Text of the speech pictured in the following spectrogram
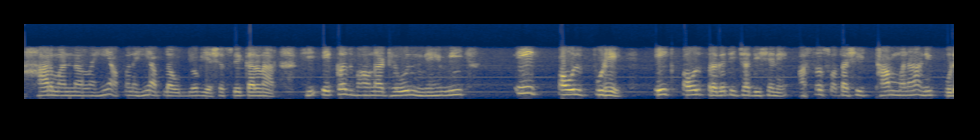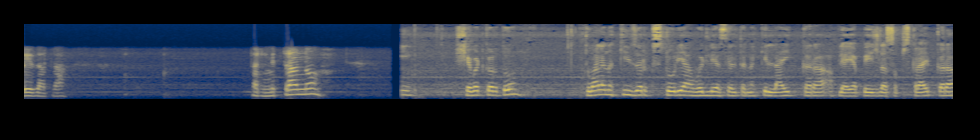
हार मानणार नाही आपणही आपला उद्योग यशस्वी करणार ही एकच भावना ठेवून नेहमी एक पाऊल पुढे एक पाऊल प्रगतीच्या दिशेने असं स्वतःशी ठाम म्हणा आणि पुढे जात राहा. तर मित्रांनो शेवट करतो. तुम्हाला नक्की जर स्टोरी आवडली असेल तर नक्की लाईक करा आपल्या या पेजला सबस्क्राईब करा.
